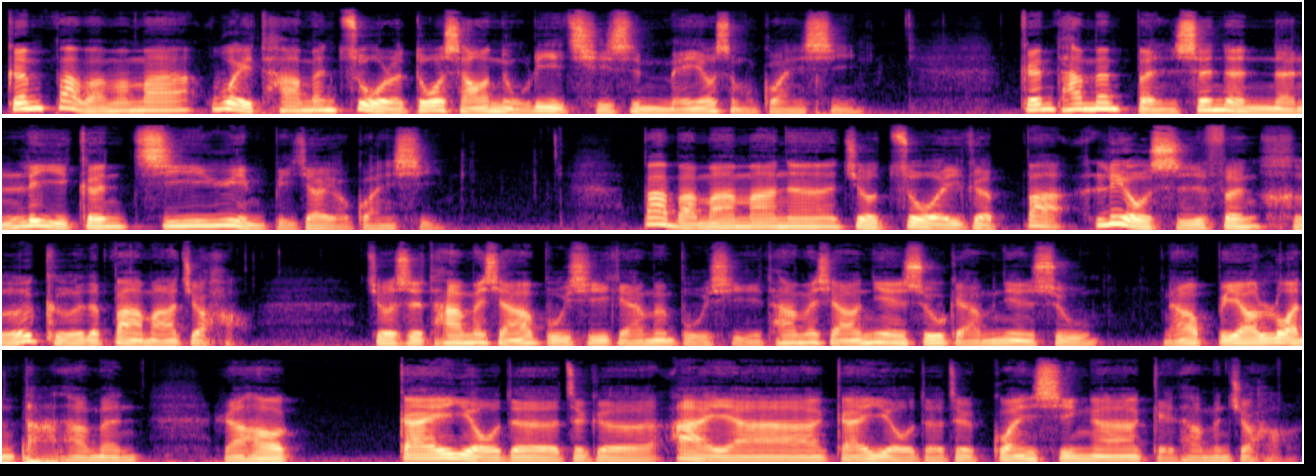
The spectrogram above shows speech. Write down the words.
跟爸爸妈妈为他们做了多少努力，其实没有什么关系，跟他们本身的能力跟机运比较有关系。爸爸妈妈呢，就做一个爸六十分合格的爸妈就好，就是他们想要补习给他们补习，他们想要念书给他们念书，然后不要乱打他们，然后。该有的这个爱呀、该有的这个关心啊，给他们就好了。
